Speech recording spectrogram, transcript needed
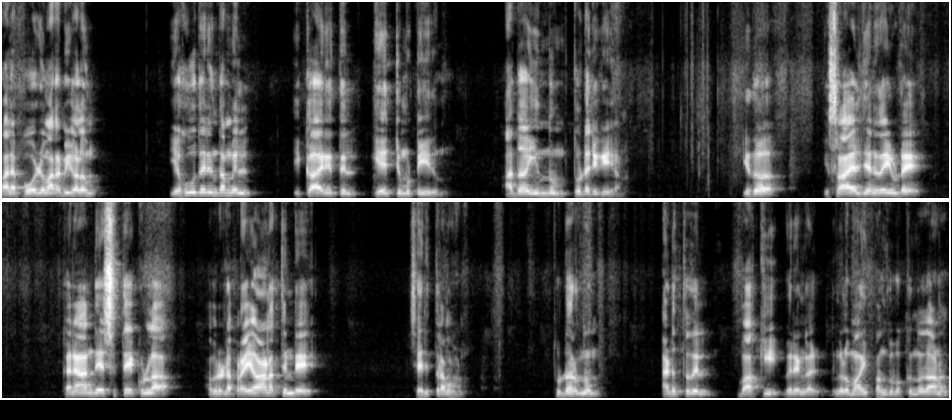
പലപ്പോഴും അറബികളും യഹൂദരും തമ്മിൽ ഇക്കാര്യത്തിൽ ഏറ്റുമുട്ടിയിരുന്നു. അത് ഇന്നും തുടരുകയാണ്. ഇത് ഇസ്രായേൽ ജനതയുടെ കനാൻ ദേശത്തേക്കുള്ള അവരുടെ പ്രയാണത്തിന്റെ ചരിത്രമാണ്. തുടർന്നും അടുത്തതിൽ ബാക്കി വിവരങ്ങൾ നിങ്ങളുമായി പങ്കുവെക്കുന്നതാണ്.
